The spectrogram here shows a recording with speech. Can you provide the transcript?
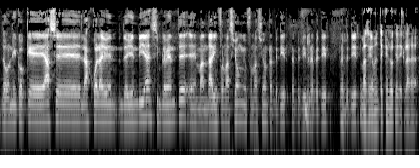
Lo único que hace la escuela de hoy en- día es simplemente eh, mandar información, información, repetir, repetir, repetir, repetir. Básicamente, que es lo que declara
